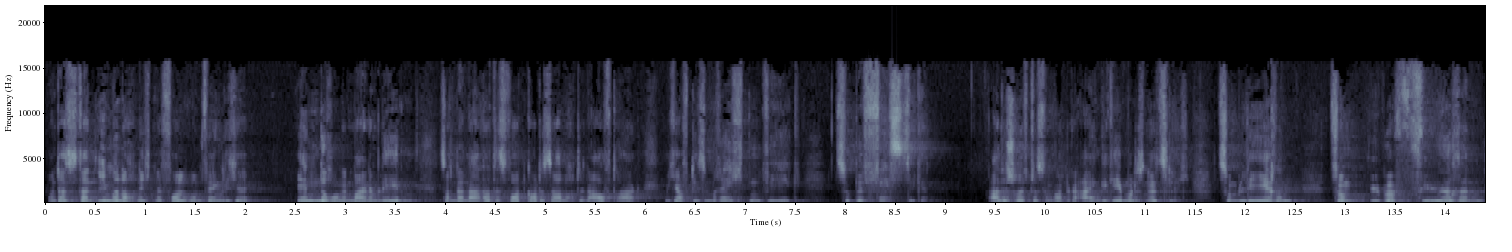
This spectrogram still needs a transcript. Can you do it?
Und das ist dann immer noch nicht eine vollumfängliche Änderung in meinem Leben, sondern dann hat das Wort Gottes auch noch den Auftrag, mich auf diesem rechten Weg zu befestigen. Alle Schrift ist von Gott eingegeben und ist nützlich zum Lehren, zum Überführen,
